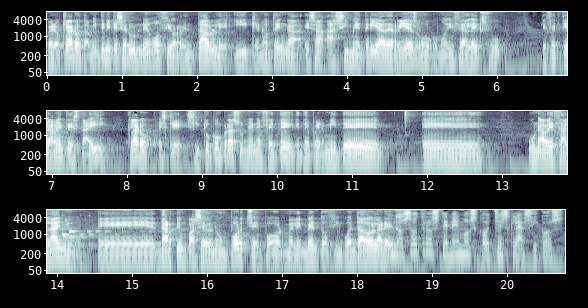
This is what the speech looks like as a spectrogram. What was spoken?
Pero claro, también tiene que ser un negocio rentable y que no tenga esa asimetría de riesgo, como dice Alexfu, que efectivamente está ahí. Claro, es que si tú compras un NFT que te permite eh, una vez al año eh, darte un paseo en un Porsche por, me lo invento, 50 dólares. Nosotros tenemos coches clásicos.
